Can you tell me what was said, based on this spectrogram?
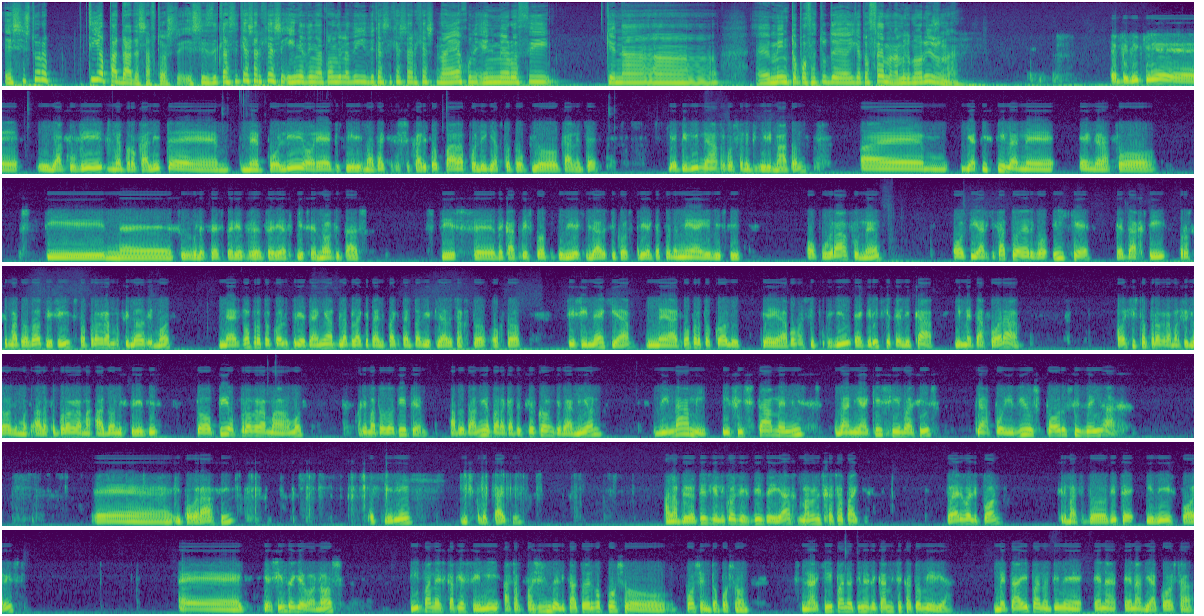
εσείς τώρα τι απαντάτε σε αυτό; Στις δικαστικές αρχές είναι δυνατόν δηλαδή οι δικαστικές αρχές να έχουν ενημερωθεί και να ε, μην τοποθετούνται για το θέμα, να μην γνωρίζουν. Επειδή κύριε Γιακουβή με προκαλείτε με πολύ ωραία επιχειρήματα και σας ευχαριστώ πάρα πολύ για αυτό το οποίο κάνετε και επειδή είμαι άνθρωπος των επιχειρημάτων, ε, γιατί στείλανε έγγραφο στην, ε, στους βουλευτές περιφερειακής ενότητας στις 13 ε, του 2023 και αυτό είναι μια είδηση όπου γράφουν ότι αρχικά το έργο είχε ενταχθεί προς χρηματοδότηση στο πρόγραμμα Φιλόδημος με αριθμό πρωτοκόλλου 39 μπλα μπλα κτλ. κτλ 2008 Στη συνέχεια, με αριθμό πρωτοκόλλου και απόφαση του Υπουργείου, εγκρίθηκε τελικά η μεταφορά όχι στο πρόγραμμα Φιλόδημος, αλλά στο πρόγραμμα Αντώνης Τρίτης, το οποίο πρόγραμμα όμως χρηματοδοτείται από το Ταμείο Παρακατευτικών και Δανείων δυνάμει υφιστάμενης δανειακής σύμβασης και από ιδίους πόρους της ΔΕΙΑΧ. Ε, υπογράφει ο κύριος Μισχολοκάκη Αναπληρωτής Γενικός Διευθυντής ΔΕΙΑΧ Μανώνης Χασαπάκης. Το έργο λοιπόν χρηματοδοτείται ιδίης πόρης ε, και σύν το γεγονός είπανε κάποια στιγμή ας αποφασίσουν τελικά το έργο πόσο, πόσο είναι το ποσό. Στην αρχή είπαν ότι είναι 10,5 εκατομμύρια. Μετά είπαν ότι είναι ένα, ένα 200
